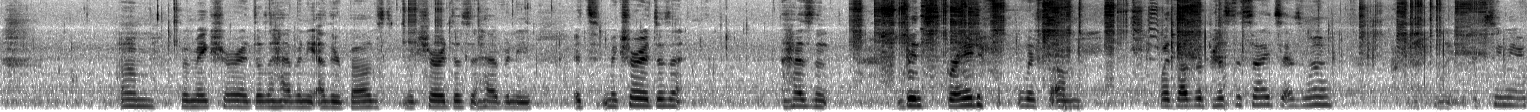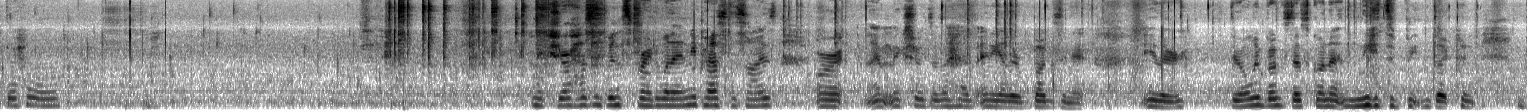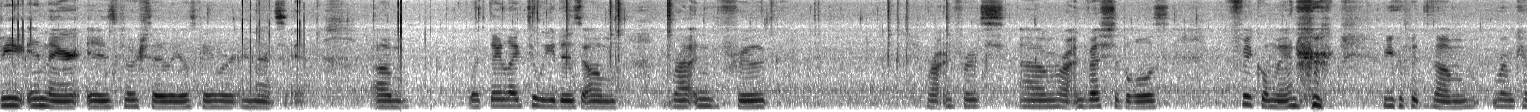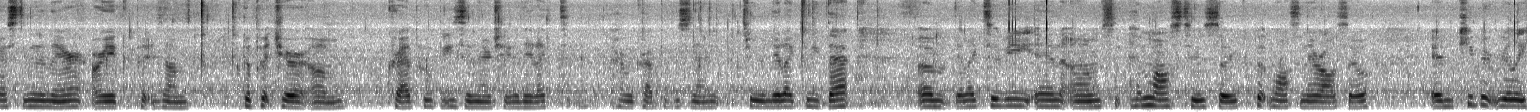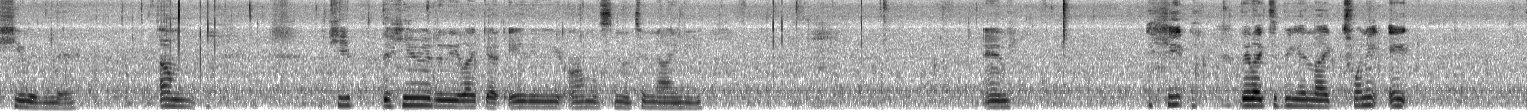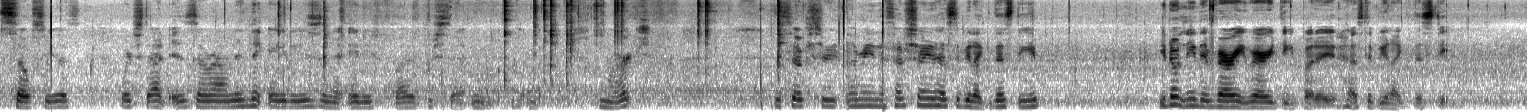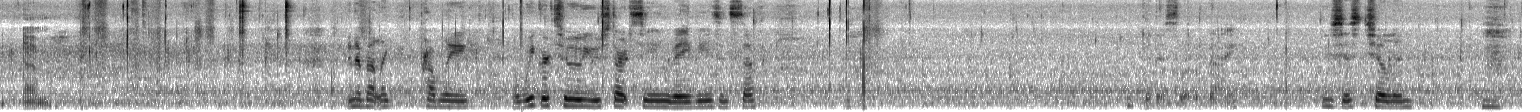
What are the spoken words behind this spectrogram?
Um, but make sure it doesn't have any other bugs. Make sure it doesn't have any it's make sure it doesn't hasn't been sprayed with um with other pesticides as well. You can see me right there. Hello. Make sure it hasn't been sprayed with any pesticides, or make sure it doesn't have any other bugs in it either. The only bugs that's gonna need to be that could be in there is Porcellio scaber, and that's it. Um, what they like to eat is um, rotten fruit, rotten fruits, um, rotten vegetables, fecal matter. you could put some worm casting in there, or you could put some, you could put your um, crab poopies in there too. They like to, hermit crab poopies in there too, and they like to eat that. Um, they like to be in um, moss too, so you can put moss in there also, and keep it really humid in there. Um, keep the humidity like at 80 or almost into 90 and heat they like to be in like 28 Celsius which that is around in the 80s and the 85% mark the substrate I mean the substrate has to be like this deep you don't need it very very deep but it has to be like this deep um, in about like probably a week or two you start seeing babies and stuff. Look at this little guy. He's just chilling.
